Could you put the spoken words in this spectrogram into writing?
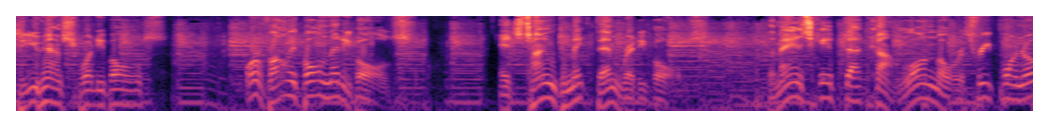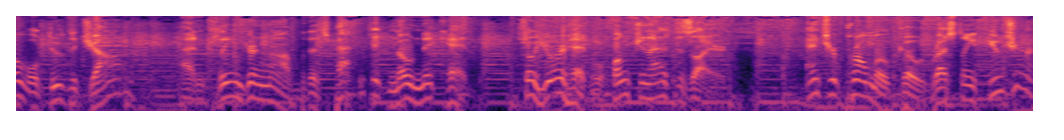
Do you have sweaty balls or volleyball netty balls? It's time to make them ready balls. The Manscaped.com Lawnmower 3.0 will do the job and clean your knob with its patented no nick head so your head will function as desired. Enter promo code Wrestling Future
